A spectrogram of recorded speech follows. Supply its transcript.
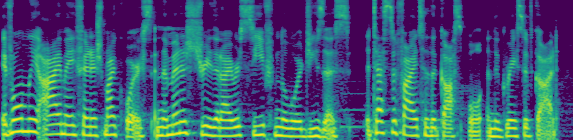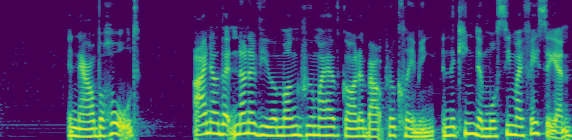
If only I may finish my course in the ministry that I received from the Lord Jesus, to testify to the gospel and the grace of God. And now, behold, I know that none of you among whom I have gone about proclaiming in the kingdom will see my face again.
